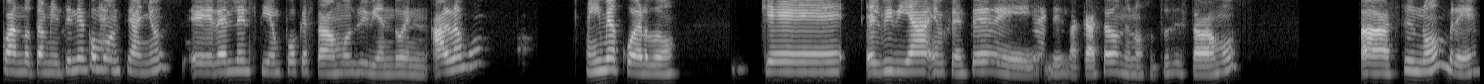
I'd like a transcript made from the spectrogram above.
cuando también tenía como 11 años. Era en el tiempo que estábamos viviendo en Álamo. Y me acuerdo que él vivía enfrente de, de la casa donde nosotros estábamos. Ah, su nombre,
